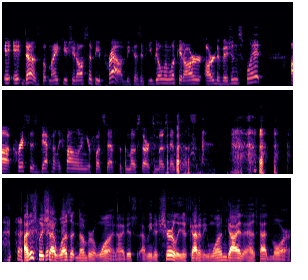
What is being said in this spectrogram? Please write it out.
It, it does, but Mike, you should also be proud because if you go and look at our our division split, uh, Chris is definitely following in your footsteps with the most starts and most incidents. I just wish I wasn't number one. I just, I mean, surely there's got to be one guy that has had more.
